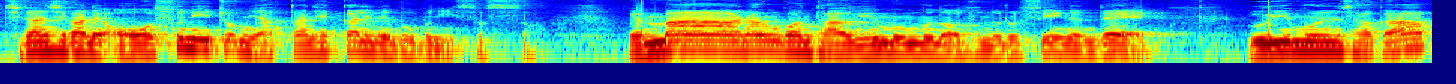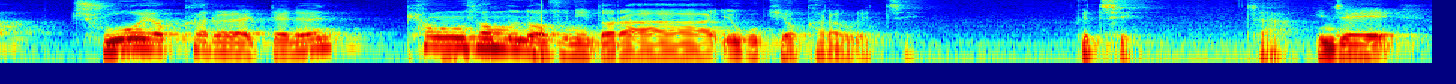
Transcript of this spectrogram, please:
지난 시간에 어순이 좀 약간 헷갈리는 부분이 있었어. 웬만한 건 다 의문문 어순으로 쓰이는데 의문사가 주어 역할을 할 때는 평서문 어순이더라. 요거 기억하라고 그랬지. 그치? 자, 이제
